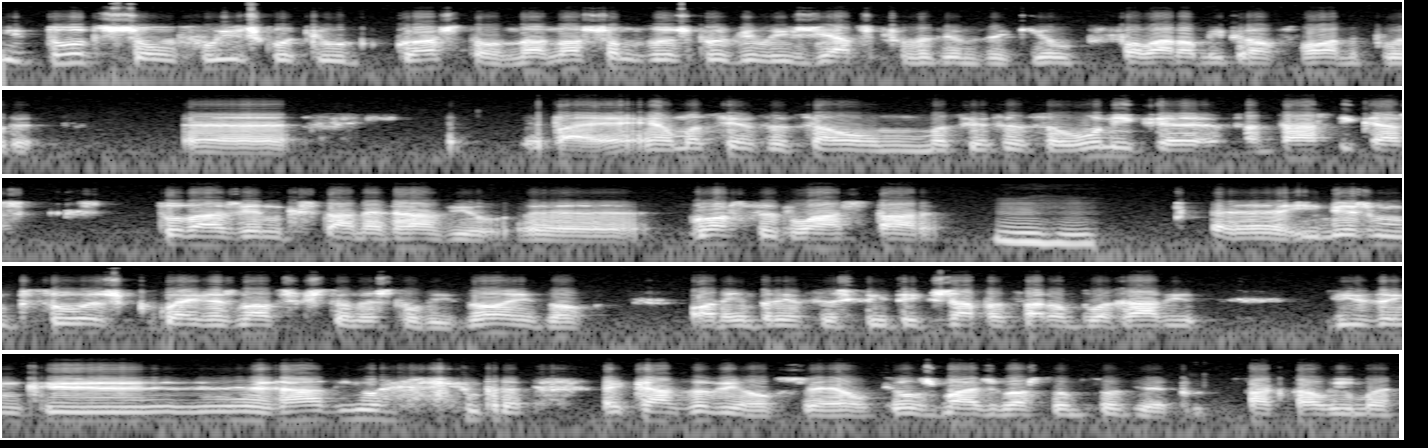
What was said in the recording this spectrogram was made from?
e todos são felizes com aquilo que gostam. Nós somos os privilegiados por fazermos aquilo, por falar ao microfone, por. Uh, epá, é uma sensação, uma sensação única, fantástica. Acho que toda a gente que está na rádio uh, gosta de lá estar. Uhum. Uh, e mesmo pessoas, colegas nossos que estão nas televisões ou ou na imprensa escrita que já passaram pela rádio, dizem que a rádio é sempre a casa deles, é o que eles mais gostam de fazer, porque de facto há ali uma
